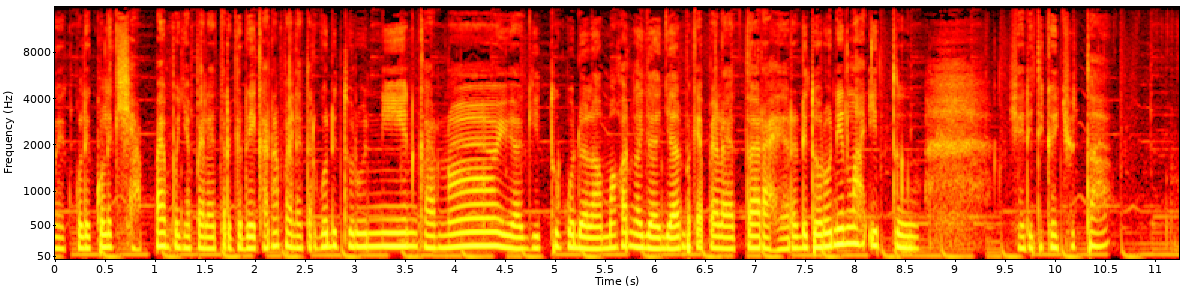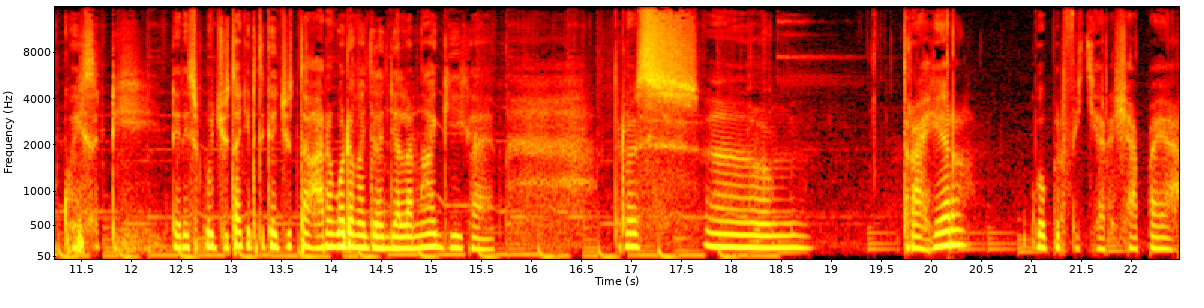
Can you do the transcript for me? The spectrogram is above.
gue kulik-kulik siapa yang punya peleter gede karena peleter gue diturunin karena ya gitu gue udah lama kan nggak jalan-jalan pakai peleter akhirnya diturunin lah itu. Jadi 3 juta gue sedih. Dari 10 juta jadi 3 juta karena gue udah gak jalan-jalan lagi kan. Terus um, terakhir gue berpikir siapa ya?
